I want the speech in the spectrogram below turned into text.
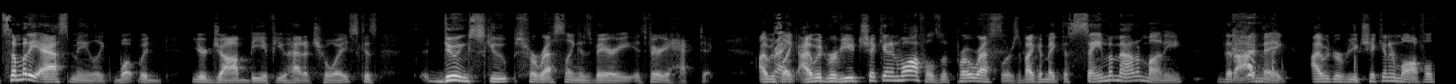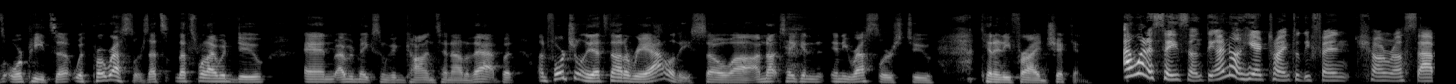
somebody asked me like, what would your job be if you had a choice? Because doing scoops for wrestling is very, it's very hectic. I was Right. like, I would review chicken and waffles with pro wrestlers. If I could make the same amount of money that I make, I would review chicken and waffles or pizza with pro wrestlers. That's that's what I would do, and I would make some good content out of that. But unfortunately, that's not a reality. So uh, I'm not taking any wrestlers to Kennedy Fried Chicken. I want to say something. I'm not here trying to defend Sean Ross Sapp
